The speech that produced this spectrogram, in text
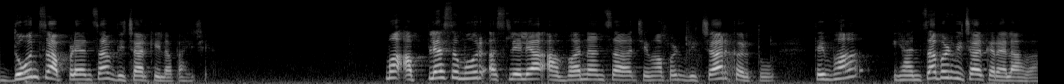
दोन चापड्यांचा विचार केला पाहिजे. मग आपल्यासमोर असलेल्या आव्हानांचा जेव्हा आपण विचार करतो तेव्हा ह्यांचा पण विचार करायला हवा.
